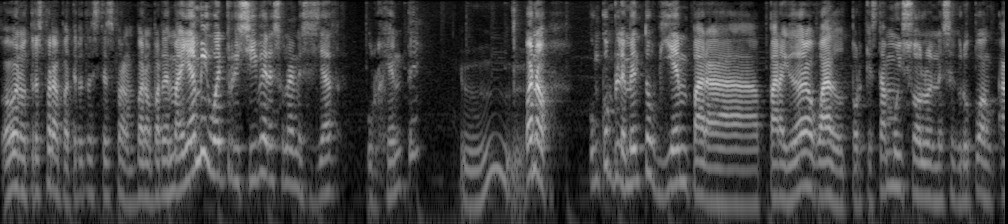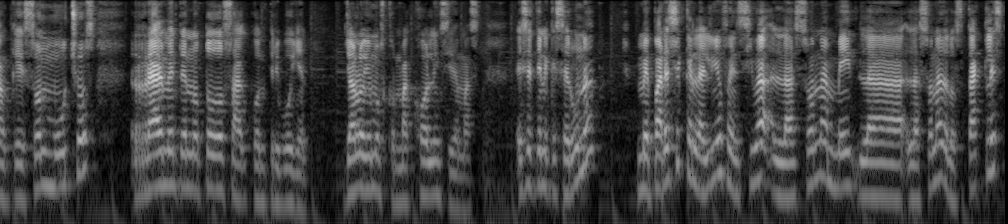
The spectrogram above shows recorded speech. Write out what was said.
oh, bueno, tres para Patriotas y tres para. Bueno, para Miami, wide receiver es una necesidad urgente. Uh, Bueno, un complemento bien para, para ayudar a Waddle, porque está muy solo en ese grupo, aun- aunque son muchos, realmente no todos contribuyen. Ya lo vimos con Mac Collins y demás. Ese tiene que ser una. Me parece que en la línea ofensiva, la zona, la, la zona de los tackles,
